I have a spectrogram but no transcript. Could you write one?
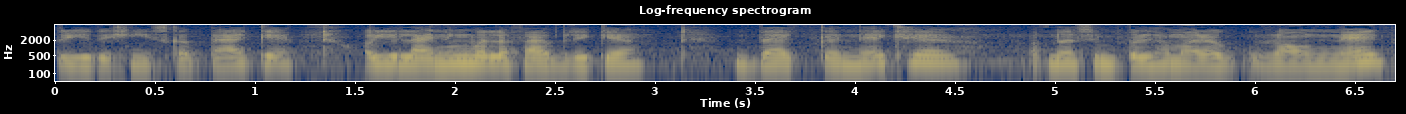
तो ये देखें, इसका बैक है और ये लाइनिंग वाला फैब्रिक है। बैक का नेक है, अपना सिंपल हमारा राउंड नेक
